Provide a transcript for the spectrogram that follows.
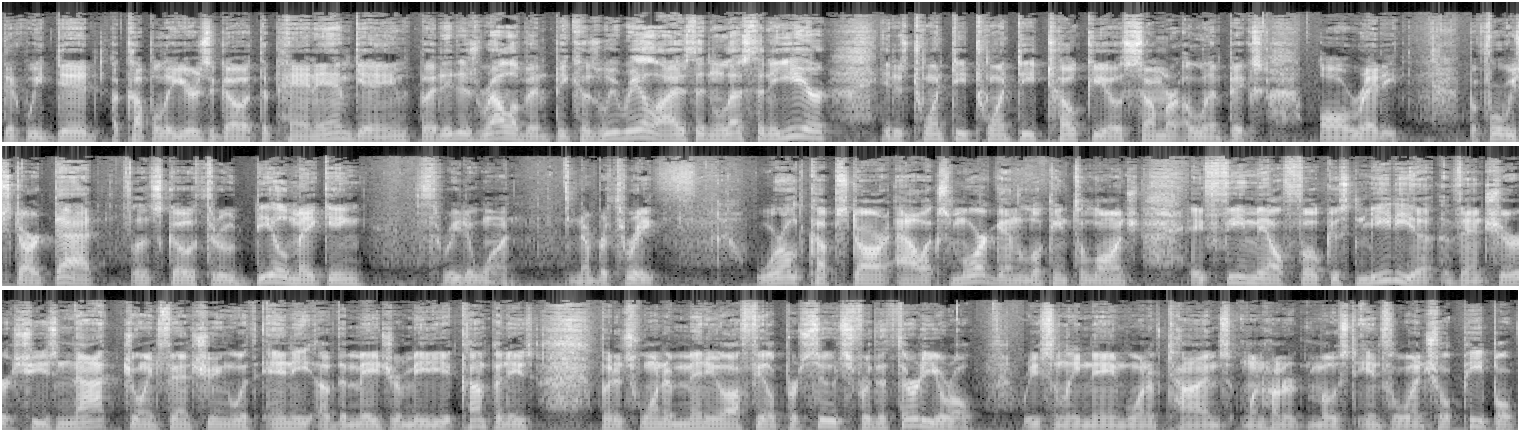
that we did a couple of years ago at the Pan Am Games. But it is relevant because we realize that in less than a year, it is 2020 Tokyo Summer Olympics already. Before we start that, let's go through deal making three to one. Number three. World Cup star Alex Morgan looking to launch a female focused media venture. She's not joint venturing with any of the major media companies, but it's one of many off field pursuits for the 30 year old. Recently named one of Time's 100 most influential people.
